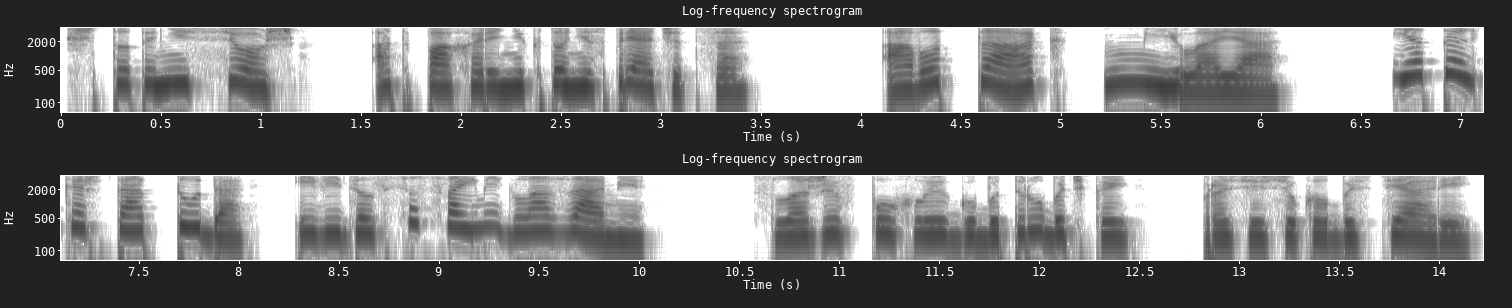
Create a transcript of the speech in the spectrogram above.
«Что ты несешь? От пахаря никто не спрячется. А вот так, милая. Я только что оттуда и видел все своими глазами. Сложив пухлые губы трубочкой, просюсюкал бастиарий.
